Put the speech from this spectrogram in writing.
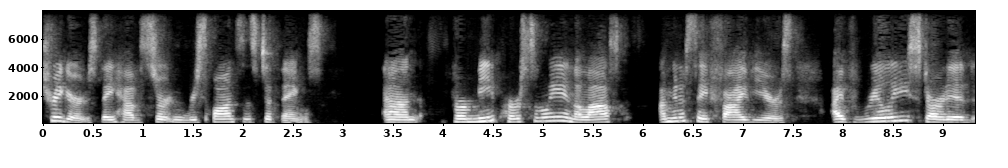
triggers they have certain responses to things. And for me personally, in the last, I'm going to say five years, I've really started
